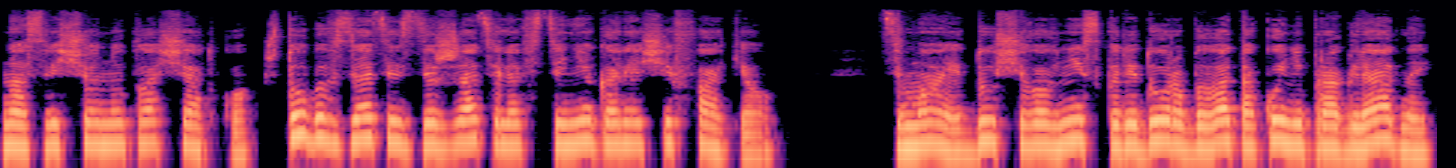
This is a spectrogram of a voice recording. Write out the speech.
на освещенную площадку, чтобы взять из держателя в стене горящий факел. Тьма, идущего вниз коридора, была такой непроглядной,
